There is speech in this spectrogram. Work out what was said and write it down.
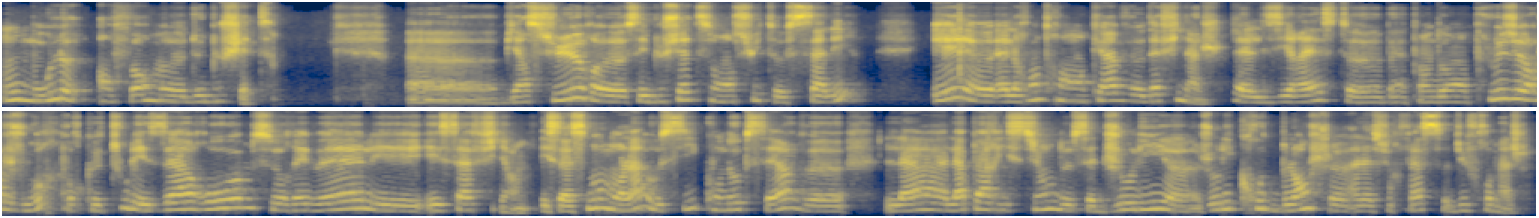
on moule en forme de bûchette. bien sûr, ces bûchettes sont ensuite salées et euh, elles rentrent en cave d'affinage. Elles y restent euh, bah, pendant plusieurs jours pour que tous les arômes se révèlent et, s'affirment. Et c'est à ce moment-là aussi qu'on observe euh, l'apparition de cette jolie, jolie croûte blanche à la surface du fromage.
